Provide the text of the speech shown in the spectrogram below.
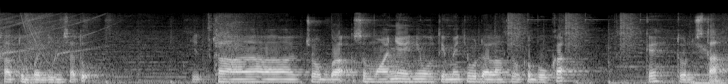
satu banding satu. Kita coba semuanya. Ini ultimate-nya udah langsung kebuka. Oke Tunsta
